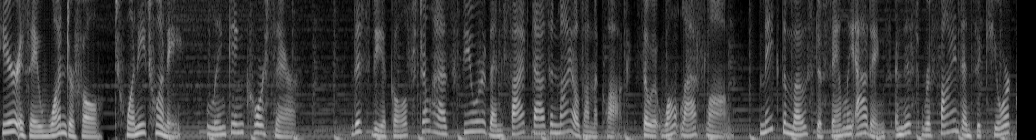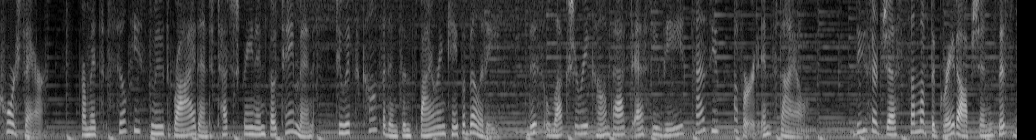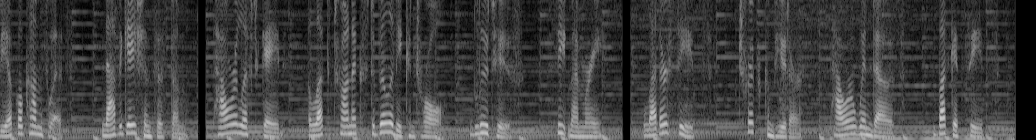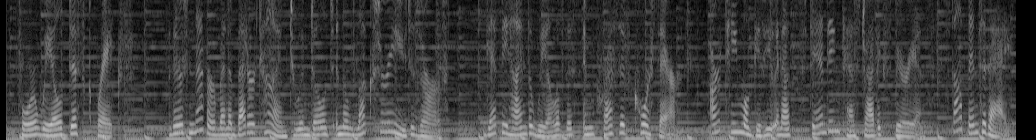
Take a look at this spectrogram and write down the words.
Here is a wonderful 2020 Lincoln Corsair. This vehicle still has fewer than 5,000 miles on the clock, so it won't last long. Make the most of family outings in this refined and secure Corsair. From its silky smooth ride and touchscreen infotainment to its confidence-inspiring capability, this luxury compact SUV has you covered in style. These are just some of the great options this vehicle comes with. Navigation system, power liftgate, electronic stability control, Bluetooth, seat memory, leather seats, trip computer, power windows, bucket seats, four-wheel disc brakes. There's never been a better time to indulge in the luxury you deserve. Get behind the wheel of this impressive Corsair. Our team will give you an outstanding test drive experience. Stop in today.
